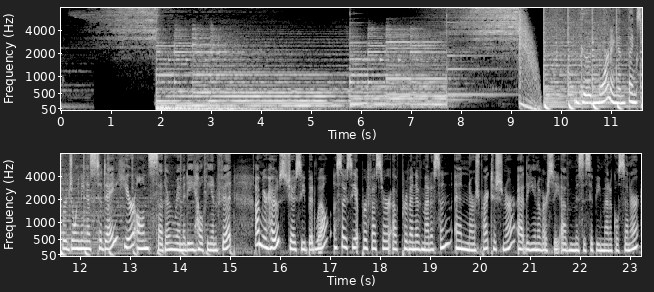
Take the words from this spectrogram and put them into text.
Good morning, and thanks for joining us today here on Southern Remedy Healthy and Fit. I'm your host, Josie Bidwell, Associate Professor of Preventive Medicine and Nurse Practitioner at the University of Mississippi Medical Center.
